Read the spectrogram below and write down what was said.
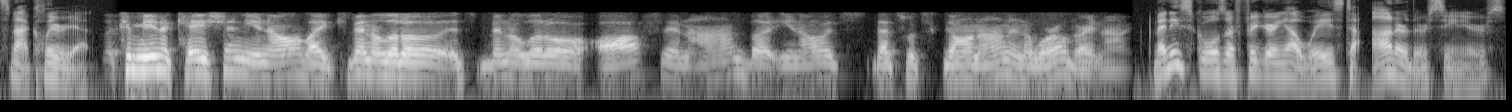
It's not clear yet. The communication, you know, like been a little it's been a little off and on, but you know, it's that's what's going on in the world right now. Many schools are figuring out ways to honor their seniors.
